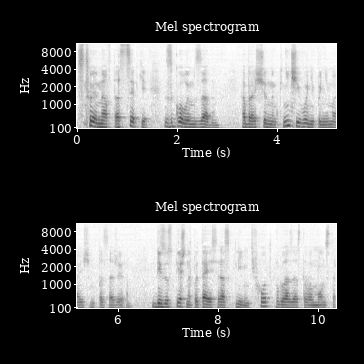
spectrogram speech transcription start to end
стоя на автосцепке с голым задом обращенным к ничего не понимающим пассажирам, безуспешно пытаясь расклинить вход в глазастого монстра.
